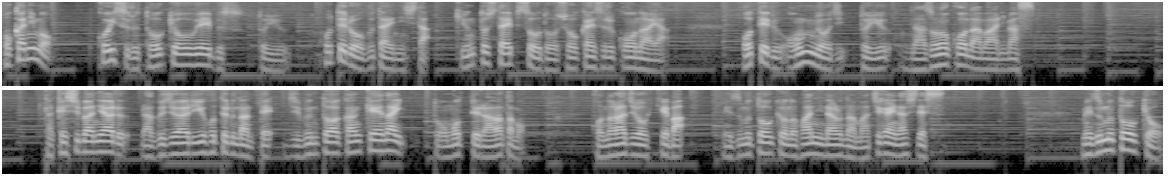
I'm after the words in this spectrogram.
他にも恋する東京ウェーブスというホテルを舞台にしたキュンとしたエピソードを紹介するコーナーやホテル陰陽師という謎のコーナーもあります。竹芝にあるラグジュアリーホテルなんて自分とは関係ないと思っているあなたもこのラジオを聴けばメズム東京のファンになるのは間違いなしです。メズム東京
